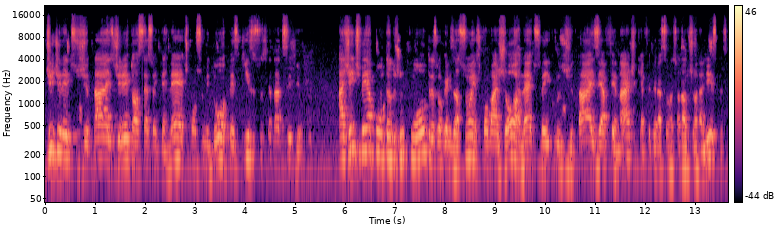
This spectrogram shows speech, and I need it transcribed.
de direitos digitais, direito ao acesso à internet, consumidor, pesquisa e sociedade civil. A gente vem apontando, junto com outras organizações, como a JOR, né, dos veículos digitais, e a FENAT, que é a Federação Nacional de Jornalistas,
